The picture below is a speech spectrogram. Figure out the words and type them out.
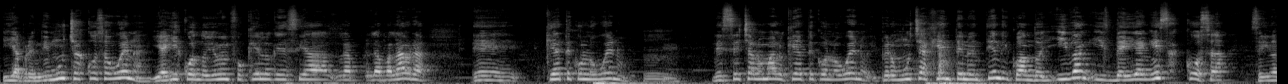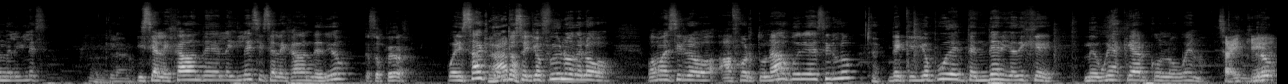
y aprendí muchas cosas buenas. Y ahí es cuando yo me enfoqué en lo que decía la, la palabra, eh, quédate con lo bueno. Desecha lo malo, quédate con lo bueno. Pero mucha gente no entiende y cuando iban y veían esas cosas, se iban de la iglesia. Claro. Y se alejaban de la iglesia y se alejaban de Dios. Eso es peor. Pues exacto, Claro. entonces yo fui uno de los, vamos a decirlo, afortunados, podría decirlo, Sí. de que yo pude entender y yo dije, me voy a quedar con lo bueno. ¿Sabéis qué? Pero-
